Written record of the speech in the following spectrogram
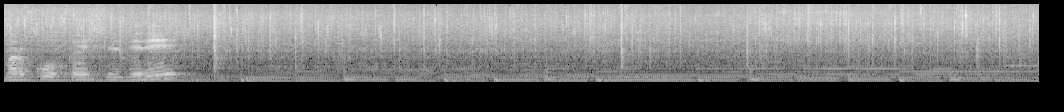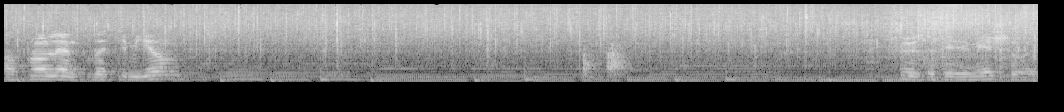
морковка и сельдерей. Отправляем туда тимьян. Все это перемешиваем.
